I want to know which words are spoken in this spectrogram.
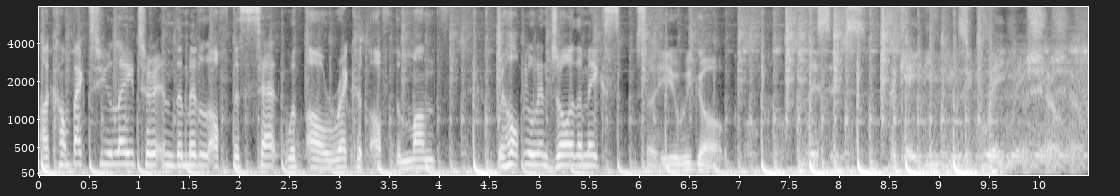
I'll come back to you later in the middle of the set with our record of the month. We hope you'll enjoy the mix. So here we go. This is the KD Music Radio Show.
